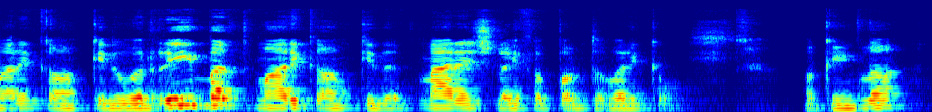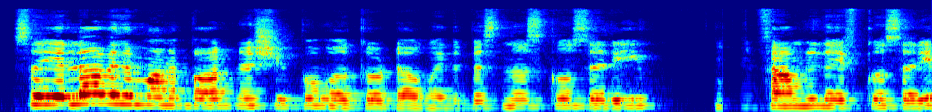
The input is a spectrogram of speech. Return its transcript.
மாதிரி காமிக்குது. ஒரு ரீபத் மாதிரி காமிக்குது மேரேஜ் லைஃப்பை பொறுத்த வரைக்கும். ஓகேங்களா ஸோ எல்லா விதமான பார்ட்னர்ஷிப்பும் ஒர்க் அவுட் ஆகும். இது பிசினஸ்க்கும் சரி ஃபேமிலி லைஃப்க்கும் சரி.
